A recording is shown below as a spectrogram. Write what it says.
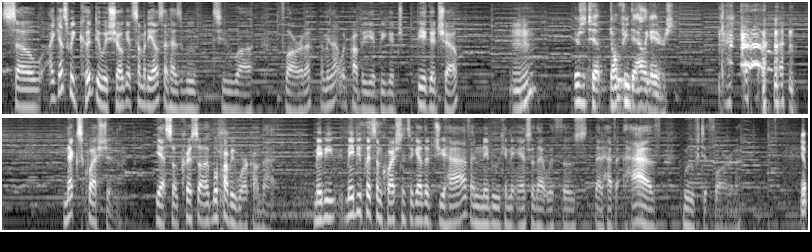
so I guess we could do a show. Get somebody else that has moved to uh, Florida. I mean, that would probably be good. Be a good show. Mm-hmm. Here's a tip: don't feed the alligators. Next question. Yeah, so Chris, uh, we'll probably work on that. Maybe maybe put some questions together that you have, and maybe we can answer that with those that have have moved to Florida. Yep.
